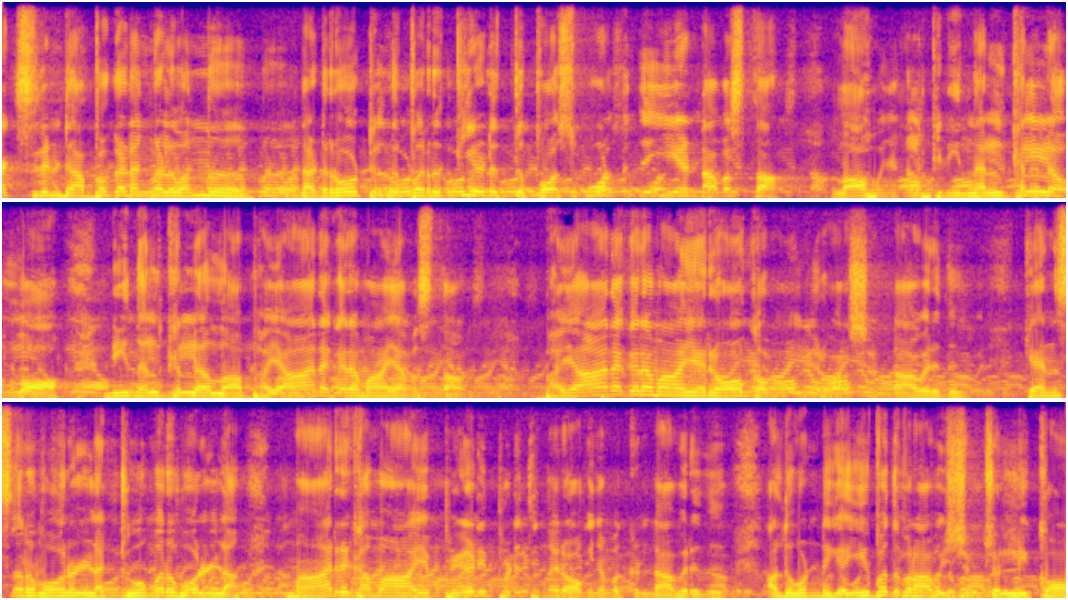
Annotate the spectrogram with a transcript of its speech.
ആക്സിഡന്റ് അപകടങ്ങൾ വന്ന് നടു റോട്ടിൽ നിന്ന് പെറുക്കിയെടുത്ത് പോസ്റ്റ്മോർട്ടം ചെയ്യേണ്ട അവസ്ഥ. അള്ളാഹു ഞങ്ങൾക്ക് നീ നൽകല്ലോ നീ നൽകല്ലോ ഭയാനകരമായ അവസ്ഥ. ഭയാനകരമായ രോഗം. ഈ ഒരു വർഷം ഉണ്ടാവരുത്. ക്യാൻസർ പോലുള്ള ട്യൂമർ പോലുള്ള മാരകമായ പേടിപ്പെടുത്തുന്ന രോഗം നമുക്ക് ഉണ്ടാവരുത് അതുകൊണ്ട് എഴുപത് പ്രാവശ്യം ചൊല്ലിക്കോ.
